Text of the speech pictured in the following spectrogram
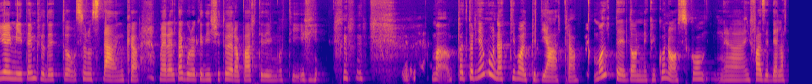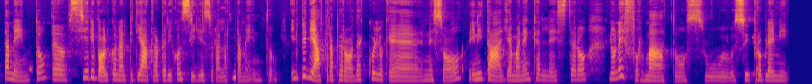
io ai miei tempi ho detto: "Sono stanca", ma in realtà quello che dici tu era parte dei motivi. Ma torniamo un attimo al pediatra. Molte donne che conosco, ehm, in fase di allattamento, ehm, si rivolgono al pediatra per i consigli sull'allattamento. Il pediatra però, da quello che ne so, in Italia, ma neanche all'estero, non è formato su sui problemi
